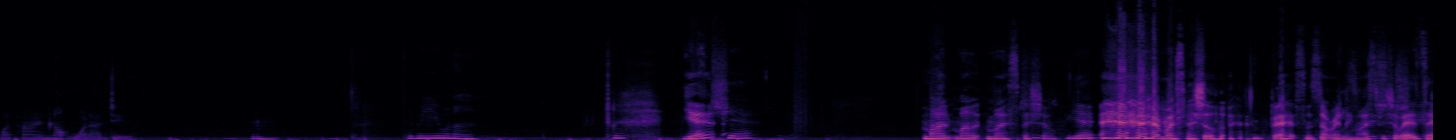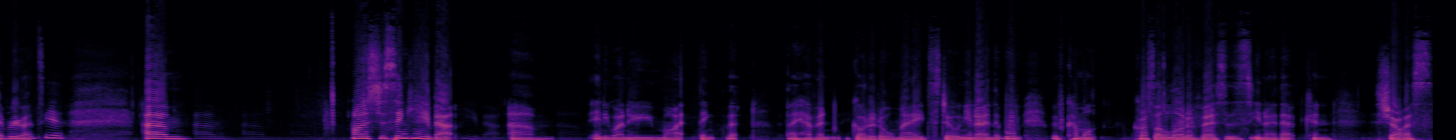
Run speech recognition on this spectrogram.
what I'm. Not what I do. Mm. Debbie, you want to? Yeah. to share? My my my special, yeah, my special verse. It's not really my Special special. It's everyone's, yeah. Um, I was just thinking about um, anyone who might think that they haven't got it all made still, you know, and we've we've come across a lot of verses, you know, that can show us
